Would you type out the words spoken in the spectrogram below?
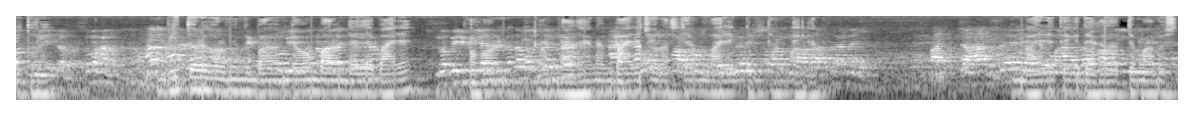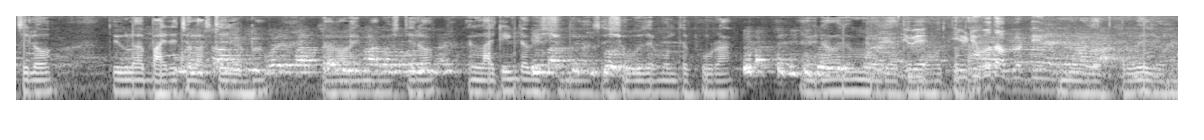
ভিতরে। ভিতরে গরম কিন্তু যখন বারান্দায় যায় বাইরে তখন ঠান্ডা দেখেন আমি বাইরে চলে আসছি এখন বাইরে একদম ঠান্ডা এখানে বাইরে থেকে দেখা যাচ্ছে মানুষ ছিল তো এগুলো বাইরে চলে আসছে জন্য। কারণ অনেক মানুষ ছিল। লাইটিংটা বেশি সুন্দর লাগছে সবুজের মধ্যে পুরা। এটা মুহূর্তটা। আপলোড দিন মোনাজাত করবে এই জন্য।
